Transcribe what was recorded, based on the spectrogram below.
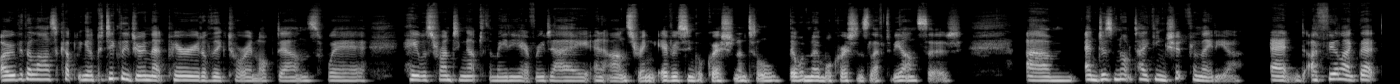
over the last couple, you know, particularly during that period of the Victorian lockdowns where he was fronting up to the media every day and answering every single question until there were no more questions left to be answered. Um, and just not taking shit from the media. And I feel like that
